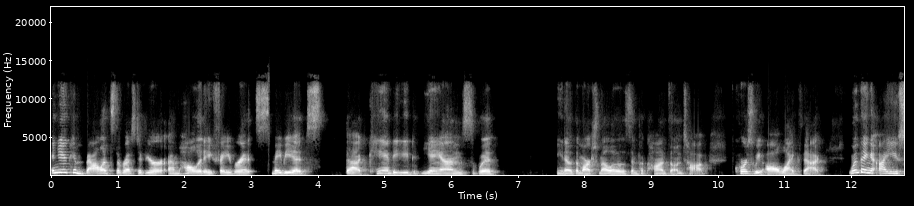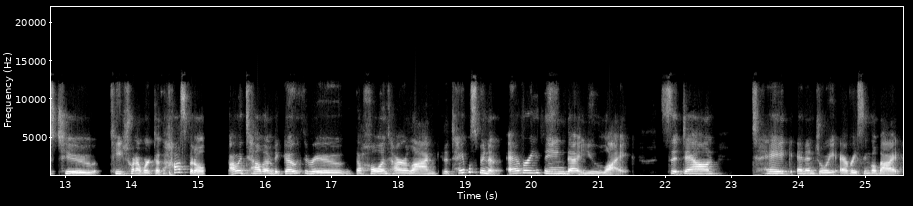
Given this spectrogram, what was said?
And you can balance the rest of your um, holiday favorites. Maybe it's that candied yams with, you know, the marshmallows and pecans on top. Of course, we all like that. One thing I used to teach when I worked at the hospital, I would tell them to go through the whole entire line, get a tablespoon of everything that you like. Sit down, take and enjoy every single bite.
